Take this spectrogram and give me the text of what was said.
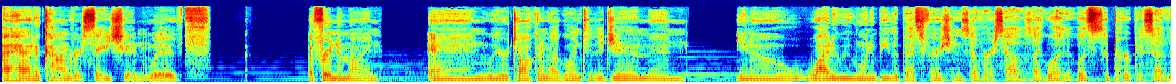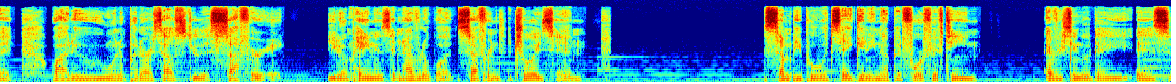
I had a conversation with a friend of mine, and we were talking about going to the gym and you know why do we want to be the best versions of ourselves like what what's the purpose of it why do we want to put ourselves through this suffering you know pain is inevitable suffering's a choice and some people would say getting up at 4:15 every single day is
